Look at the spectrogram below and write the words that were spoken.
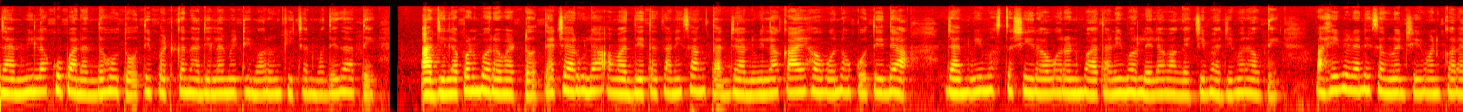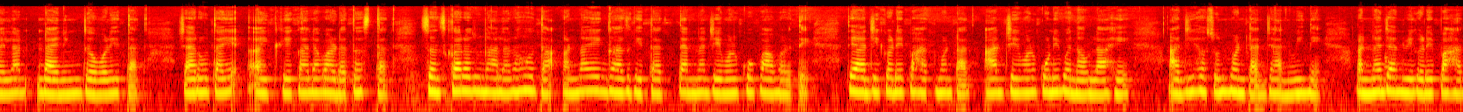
जान्हवीला खूप आनंद होतो. ती पटकन आजीला मिठी मारून किचनमध्ये जाते. आजीला पण बरं वाटतं. त्या चारूला आवाज देतात आणि सांगतात जान्हवीला काय हवं नको ते द्या. जान्हवी मस्त शिरा वरण भात आणि भरलेल्या वांग्याची भाजी बनवते. काही वेळाने सगळं जेवण करायला डायनिंग जवळ येतात. चारूताई ऐकेकाला वाढत असतात. संस्कार अजून आला नव्हता. अण्णा एक घास घेतात. त्यांना जेवण खूप आवडते. ते आजीकडे पाहत म्हणतात आज जेवण कोणी बनवलं आहे? आजी हसून म्हणतात जान्हवीने अण्णा जान्हवीकडे पाहत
